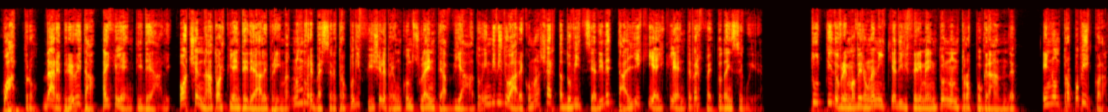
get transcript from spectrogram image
4. Dare priorità ai clienti ideali. Ho accennato al cliente ideale prima. Non dovrebbe essere troppo difficile per un consulente avviato individuare con una certa dovizia di dettagli chi è il cliente perfetto da inseguire. Tutti dovremmo avere una nicchia di riferimento non troppo grande e non troppo piccola.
